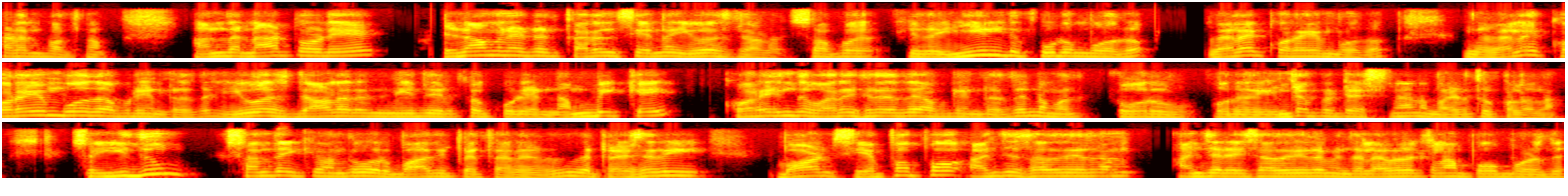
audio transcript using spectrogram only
கடன் பத்திரம். அந்த நாட்டோடைய டினாமினேட்டட் கரன்சி என்ன? யுஎஸ் டாலர் ஸோ அப்போ இது ஈல்டு கூடும் போதோ விலை குறையும் போதோ இந்த விலை குறையும் போது அப்படின்றது யுஎஸ் டாலரின் மீது இருக்கக்கூடிய நம்பிக்கை குறைந்து வருகிறது அப்படின்றது நம்ம ஒரு ஒரு இன்டர்பிரிட்டேஷனா நம்ம எடுத்துக்கொள்ளலாம். ஸோ இதுவும் சந்தைக்கு வந்து ஒரு பாதிப்பை தருகிறது. இந்த ட்ரெஷரி பாண்ட்ஸ் எப்பப்போ அஞ்சு சதவீதம் அஞ்சரை சதவீதம் இந்த லெவலுக்கெல்லாம் போகும்பொழுது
